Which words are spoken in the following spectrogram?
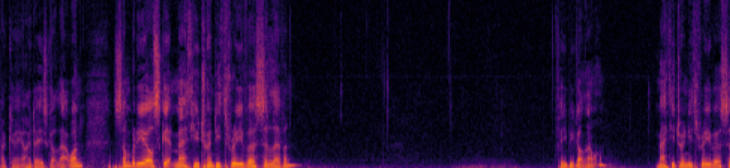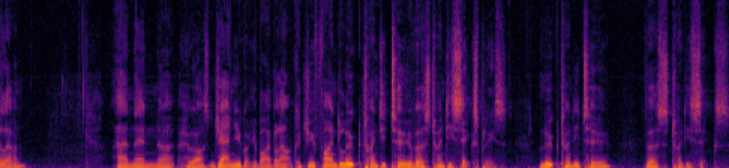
Okay, Ida's got that one. Somebody else get Matthew 23, verse 11. Phoebe got that one? Matthew 23, verse 11. And then uh, who else? Jan, you got your Bible out. Could you find Luke 22, verse 26, please? Luke 22, verse 26.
